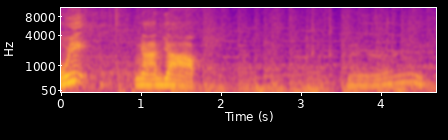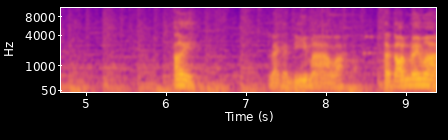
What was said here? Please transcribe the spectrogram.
อุ๊ย งานหยาบแม่งเอ้ยเอ้ยแลแคนดี้มาว่ะ แต่ดอนไม่มา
